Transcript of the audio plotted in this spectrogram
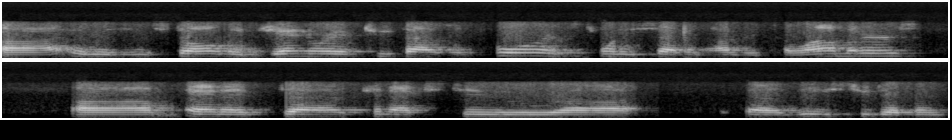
Uh, it was installed in January of 2004. It's 2,700 kilometers, um, and it uh, connects to uh, uh, these two different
